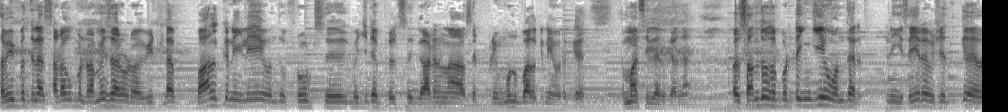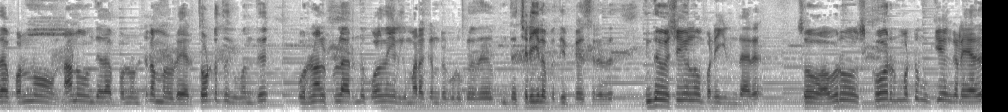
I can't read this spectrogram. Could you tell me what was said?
சமீபத்தில் சடகுப்பன் ரமேஷ் சாரோட வீட்டில் பால்கனிலேயே வந்து ஃப்ரூட்ஸு வெஜிடபிள்ஸு கார்டன்லாம் செட் பண்ணி மூணு பால்கனி இருக்குது எம்ஆர்சியில் இருக்காங்க. அவர் சந்தோஷப்பட்டு இங்கேயும் வந்தார். நீங்கள் செய்கிற விஷயத்துக்கு எதாவது பண்ணணும் நானும் வந்து எதாவது பண்ணணுன்ட்டு நம்மளுடைய தோட்டத்துக்கு வந்து ஒரு நாள் ஃபுல்லாக இருந்து குழந்தைங்களுக்கு மரக்கன்று கொடுக்குறது இந்த செடிகளை பற்றி பேசுகிறது இந்த விஷயங்களும் பண்ணிக்கிட்டு இருந்தார். ஸோ அவரும் ஸ்கோர் மட்டும் முக்கியம் கிடையாது.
